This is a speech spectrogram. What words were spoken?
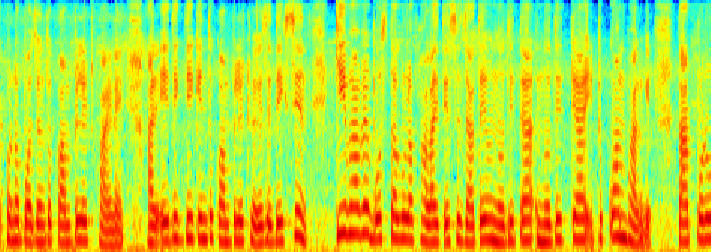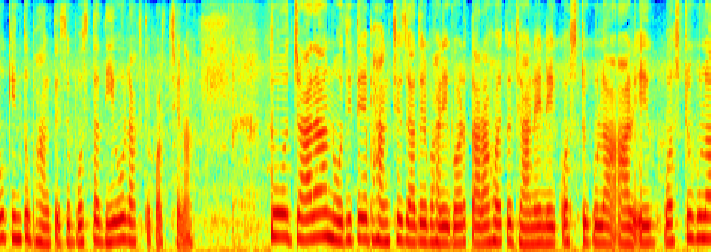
এখনও পর্যন্ত কমপ্লিট হয় নাই। আর এদিক দিয়ে কিন্তু কমপ্লিট হয়ে গেছে। দেখছেন কীভাবে বস্তাগুলো ফালাইতেছে যাতে নদীটা নদীটা একটু কম ভাঙে, তারপরেও কিন্তু ভাঙতেছে, বস্তা দিয়েও রাখতে পারছে না। তো যারা নদীতে ভাঙছে যাদের বাড়িঘর, তারা হয়তো জানেন এই কষ্টগুলা। আর এই কষ্টগুলা,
